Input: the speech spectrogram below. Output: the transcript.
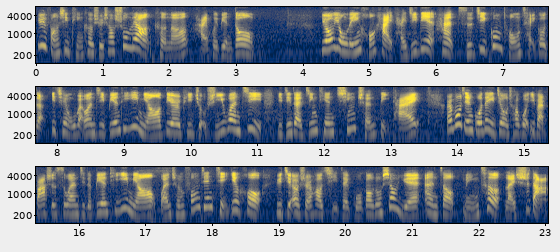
预防性停课学校数量可能还会变动。由永龄、红海、台积电和慈济共同采购的一千五百万剂 BNT 疫苗，第二批九十一万剂已经在今天清晨抵台。而目前国内已经有超过一百八十四万剂的 BNT 疫苗完成封检检验后，预计二十二号起在国高中校园按照名册来施打。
